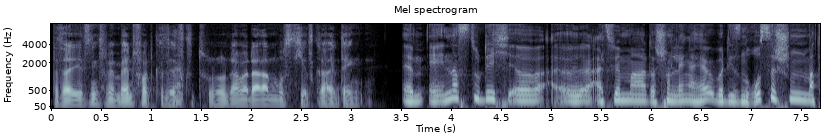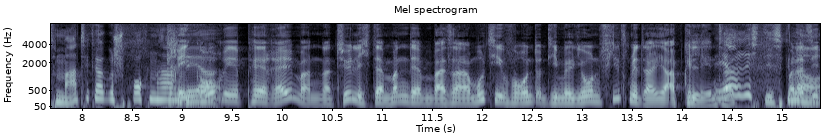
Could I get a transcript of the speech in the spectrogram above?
Das hat jetzt nichts mit dem Benford-Gesetz ja. zu tun, aber daran musste ich jetzt gerade denken. Ähm, erinnerst du dich, äh, äh, als wir mal, das schon länger her, über diesen russischen Mathematiker gesprochen haben? Grigori Perelman, natürlich, der Mann, der bei seiner Mutti wohnt und die Millionen Fields-Medaille abgelehnt ja, hat. Ja, richtig, genau. Weil er, sie,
